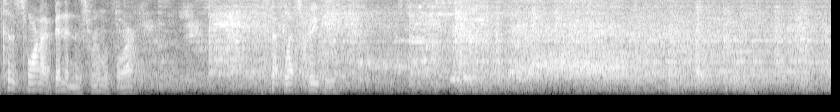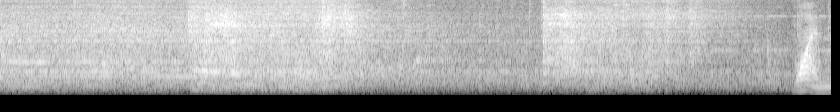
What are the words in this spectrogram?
could have sworn I've been in this room before. Except less creepy. One.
